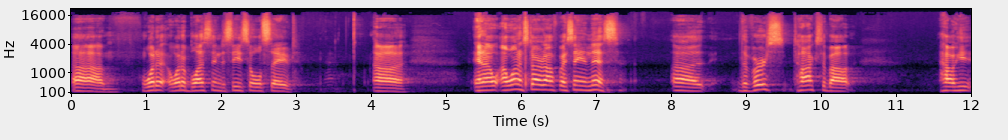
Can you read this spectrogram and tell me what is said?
Um, what, a, what a blessing to see souls saved. Uh, and I, I want to start off by saying this. Uh, the verse talks about how he,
